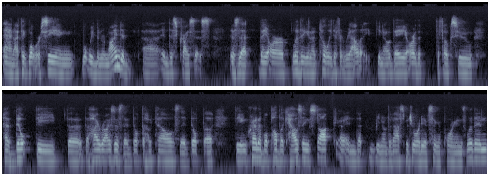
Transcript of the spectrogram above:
and I think what we're seeing, what we've been reminded uh, in this crisis, is that they are living in a totally different reality. You know, they are the, the folks who have built the, the, the high rises, they've built the hotels, they've built the, the incredible public housing stock uh, and that, you know, the vast majority of Singaporeans live in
